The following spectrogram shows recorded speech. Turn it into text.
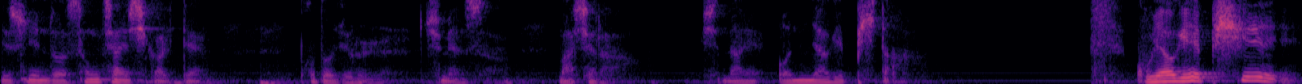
예수님도 성찬식 할 때 포도주를 주면서 마셔라. 나의 언약의 피다. 구약의 피,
